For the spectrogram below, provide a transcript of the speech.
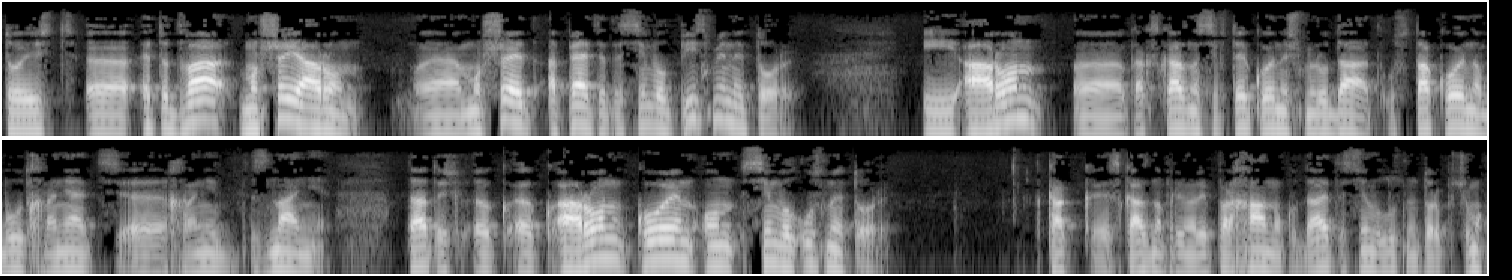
То есть э, это два, Моше и Аарон. Э, Моше опять это символ письменной Торы. И Аарон Э, как сказано, сифтей коина шмирудат, уста коина будут хранять, э, хранить знания. Да, то есть э, Аарон Коин, он символ устной Торы. Как сказано, например, и про Хануку, да, это символ устной Торы. Почему?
